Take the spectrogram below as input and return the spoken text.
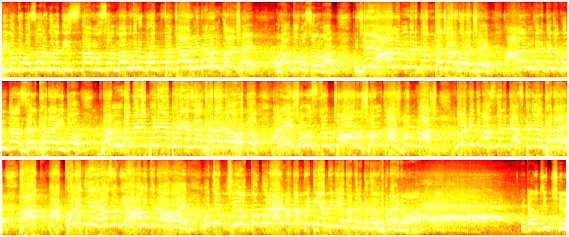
বিগত বছরগুলোতে ইসলাম মুসলমানদের উপর অত্যাচার নিপীড়ন করেছে। ওরাও তো মুসলমান। যে আলেমদেরকে অত্যাচার করেছে, আলেমদেরকে যখন তারা জেলখানায় নিত, ডান্ডা বেড়ে পড়িয়ে পড়িয়ে জেলখানায় নেওয়া হতো। আর এই সমস্ত চোর, সন্ত্রাস বদমাস দুর্নীতিবাজদেরকে আজকে জেলখানায় হাত পা খুলে দিয়ে রাজকীয় হালতে নেওয়া হয়। উচিত ছিল কুকুরের মতো পিটিয়ে পিটিয়ে তাদেরকে জেলখানায় নেওয়া। এটা উচিত ছিল।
